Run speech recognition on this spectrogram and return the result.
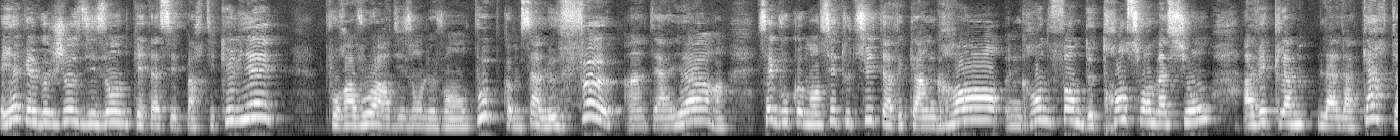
Et il y a quelque chose, disons, qui est assez particulier pour avoir, disons, le vent en poupe, comme ça, le feu intérieur, c'est que vous commencez tout de suite avec une grande forme de transformation avec la carte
